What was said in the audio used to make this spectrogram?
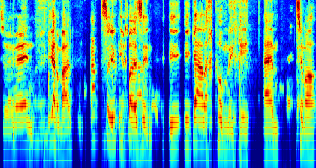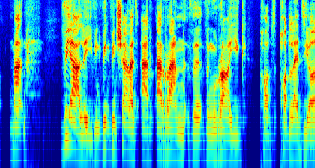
So mynd. yeah, man. Absolutely buzzing i, i gael eich cwmni chi. Um, Tymo, ma, fi Ali, fi'n fi, fi siarad ar, ar ran fy, fy ngwraig pod, podledio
